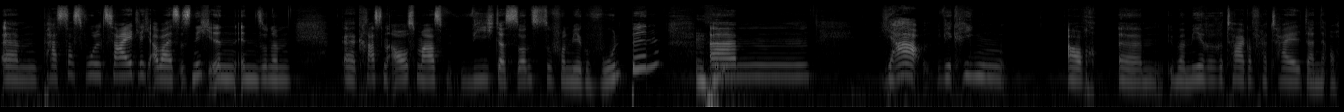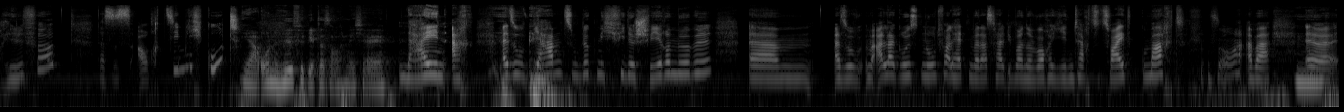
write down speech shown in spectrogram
Ähm, passt das wohl zeitlich, aber es ist nicht in, in so einem äh, krassen Ausmaß, wie ich das sonst so von mir gewohnt bin. Ähm, ja, wir kriegen auch ähm, über mehrere Tage verteilt dann auch Hilfe. Das ist auch ziemlich gut. Ja, ohne Hilfe geht das auch nicht, ey. Nein, ach, also wir haben zum Glück nicht viele schwere Möbel. Ähm, also im allergrößten Notfall hätten wir das halt über eine Woche jeden Tag zu zweit gemacht. So, aber äh,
